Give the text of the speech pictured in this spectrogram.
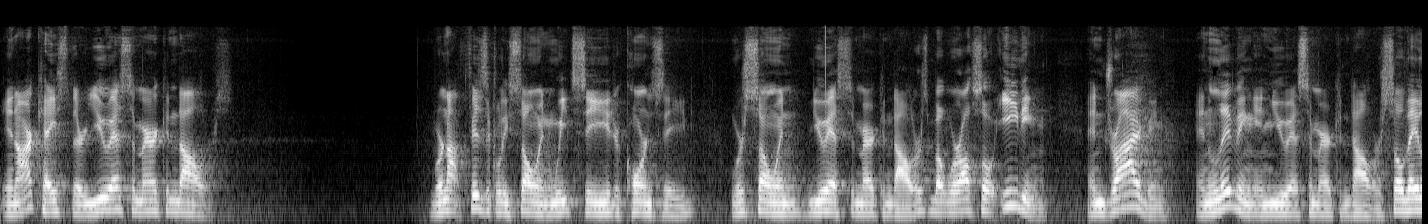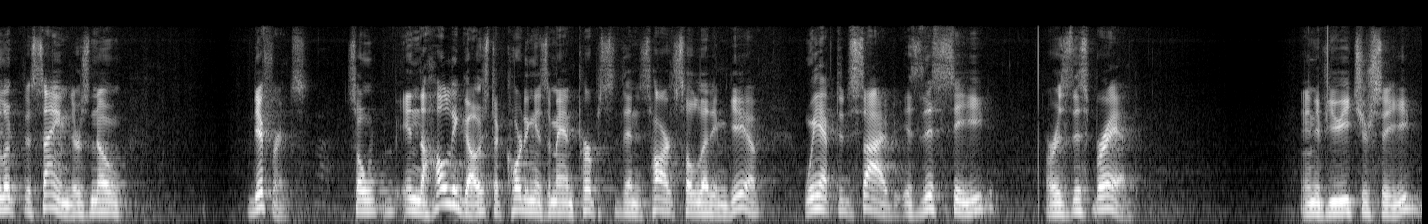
In our case, they're U.S. American dollars. We're not physically sowing wheat seed or corn seed. We're sowing U.S. American dollars, but we're also eating and driving and living in U.S. American dollars. So they look the same. There's no difference. So in the Holy Ghost, according as a man purposes in his heart, so let him give, we have to decide is this seed or is this bread? And if you eat your seed,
